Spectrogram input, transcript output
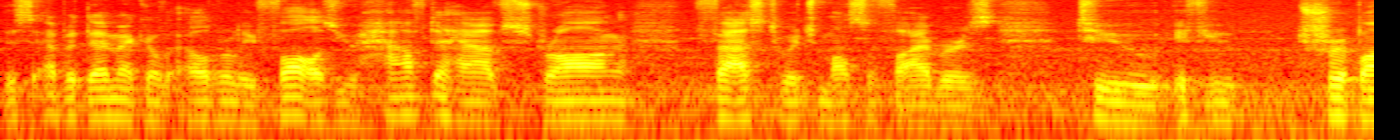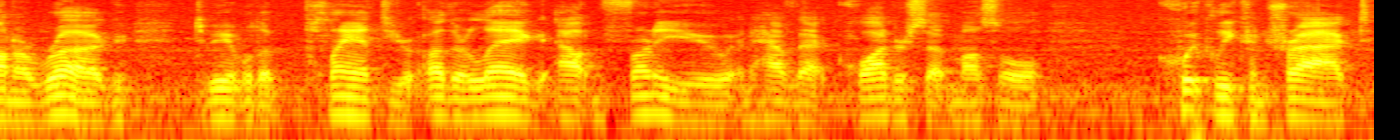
this epidemic of elderly falls. You have to have strong, fast twitch muscle fibers to if you trip on a rug to be able to plant your other leg out in front of you and have that quadricep muscle quickly contract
